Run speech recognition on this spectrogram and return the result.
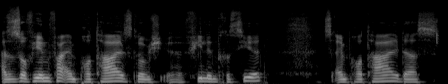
Also es ist auf jeden Fall ein Portal, das glaube ich äh, viel interessiert. Ist ein Portal, das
